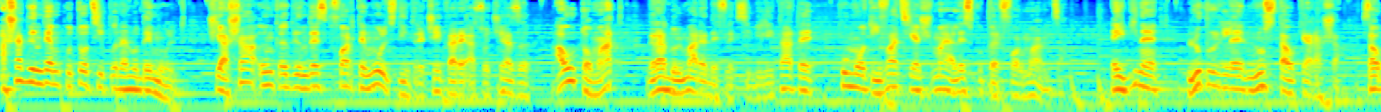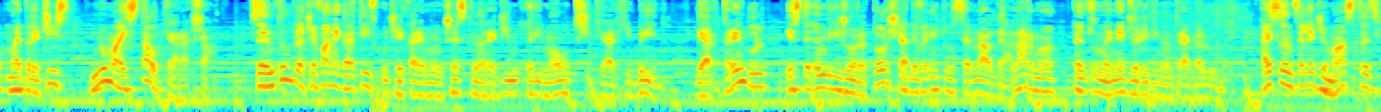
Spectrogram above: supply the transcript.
Așa gândeam cu toții până nu de mult și așa încă gândesc foarte mulți dintre cei care asociază automat gradul mare de flexibilitate cu motivația și mai ales cu performanța. Ei bine, lucrurile nu stau chiar așa, sau mai precis, nu mai stau chiar așa. Se întâmplă ceva negativ cu cei care muncesc în regim remote și chiar hibrid, iar trendul este îngrijorător și a devenit un semnal de alarmă pentru managerii din întreaga lume. Hai să înțelegem astăzi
